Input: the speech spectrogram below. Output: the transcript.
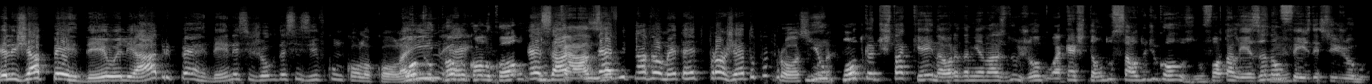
ele já perdeu, ele abre perdendo esse jogo decisivo com o Colo-Colo. Contra Aí, o próprio é, Colo-Colo, Exato, casa, inevitavelmente a gente projeta para o próximo. E né? o ponto que eu destaquei na hora da minha análise do jogo, a questão do saldo de gols. O Fortaleza não Sim. fez desse jogo,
